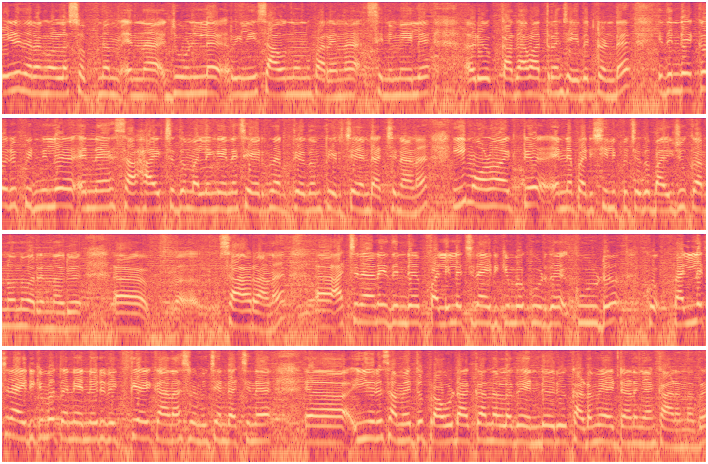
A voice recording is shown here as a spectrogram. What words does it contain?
ഏഴ് നിറങ്ങളുള്ള സ്വപ്നം എന്ന ജൂണിൽ റിലീസാവുന്നു എന്ന് പറയുന്ന സിനിമയിൽ ഒരു കഥാപാത്രം ചെയ്തിട്ടുണ്ട്. ഇതിന്റെയൊക്കെ ഒരു പിന്നിൽ എന്നെ സഹായിച്ചതും അല്ലെങ്കിൽ എന്നെ ചേർത്ത് നിർത്തിയതും തീർച്ചയായും എന്റെ അച്ഛനാണ്. ഈ മോണോ ആക്ട് എന്നെ പരിശീലിപ്പിച്ചത് ബൈജു കർണോ എന്ന് പറയുന്ന ഒരു സാറാണ്. അച്ഛനാണ് ഇതിന്റെ പള്ളിയിലച്ഛനായിരിക്കുമ്പോൾ കൂടുതൽ കൂടുതൽ പല്ലച്ഛനായിരിക്കുമ്പോൾ തന്നെ എന്നെ ഒരു വ്യക്തിയായി കാണാൻ ശ്രമിച്ച എന്റെ അച്ഛനെ ഈ ഒരു സമയത്ത് പ്രൗഡാക്കുക എന്നുള്ളത് എന്റെ ഒരു കടമയായിട്ടാണ് ഞാൻ കാണുന്നത്.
